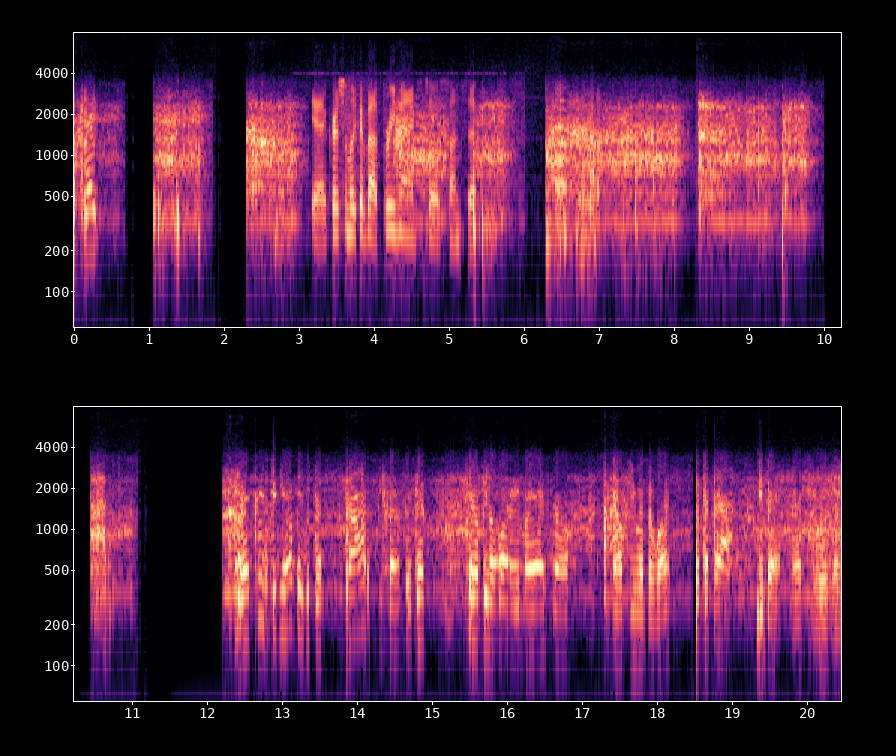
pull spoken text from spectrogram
Okay. Yeah, Chris and Luca, about three minutes till sunset. Chris, can you help me with the path? Because I get a little bit of water in my eyes now. Help you with the what? With the path. You bet. Absolutely.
